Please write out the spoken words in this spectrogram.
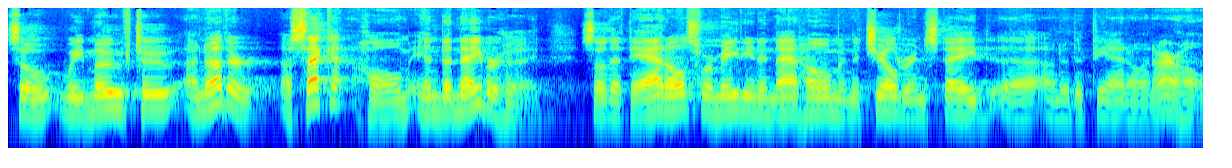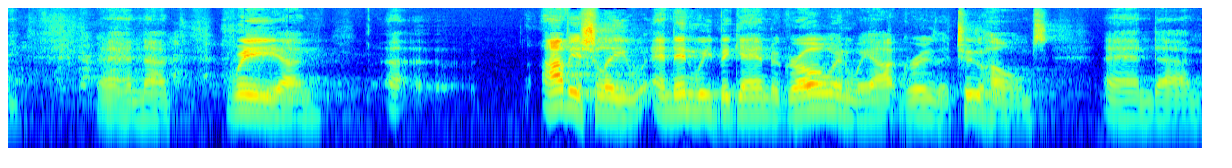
So we moved to another, a second home in the neighborhood so that the adults were meeting in that home and the children stayed uh, under the piano in our home. And uh, we um, uh, obviously, and then we began to grow and we outgrew the two homes and um,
